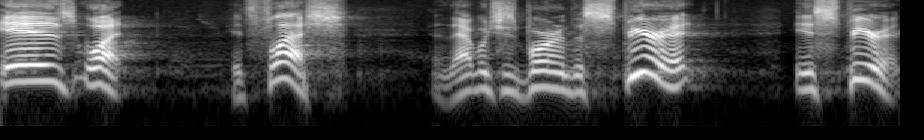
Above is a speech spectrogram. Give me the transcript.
is what? It's flesh. And that which is born of the spirit is spirit.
